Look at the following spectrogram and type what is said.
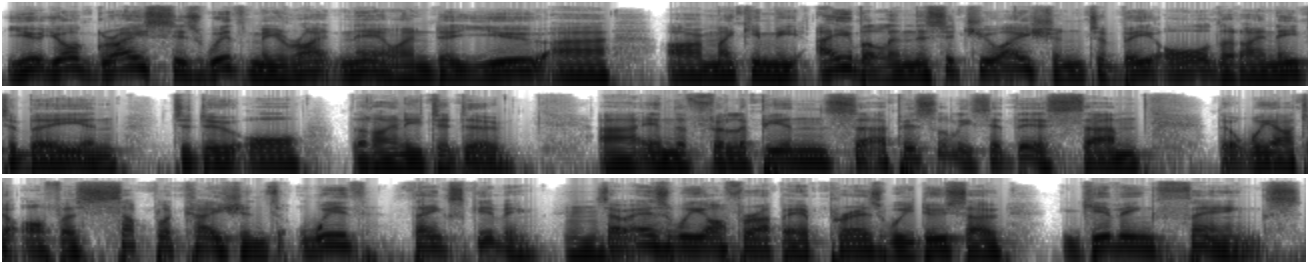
you your grace is with me right now, and uh, you are, are making me able in this situation to be all that I need to be and to do all that I need to do. Uh, in the Philippians uh, epistle, he said this um, that we are to offer supplications with thanksgiving. Mm. So as we offer up our prayers, we do so giving thanks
